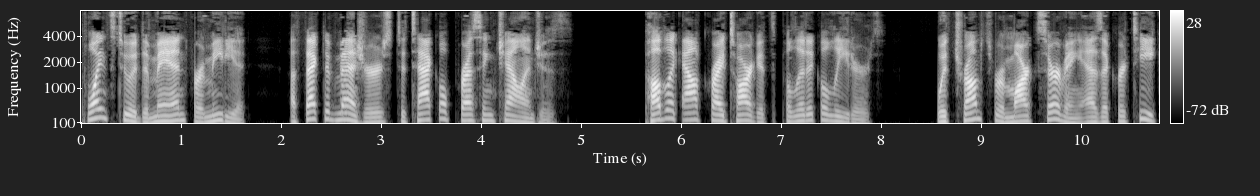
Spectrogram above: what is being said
points to a demand for immediate, effective measures to tackle pressing challenges. Public outcry targets political leaders, with Trump's remarks serving as a critique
